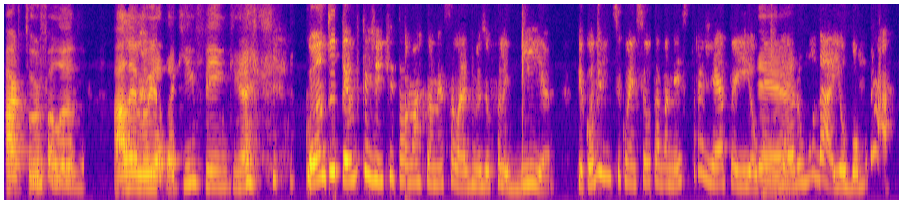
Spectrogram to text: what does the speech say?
Arthur Muito falando. Aleluia, até que enfim. Quanto tempo que a gente tá marcando essa live, mas eu falei, Bia, porque quando a gente se conheceu, eu tava nesse trajeto aí, eu é. quero mudar, e eu vou mudar.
